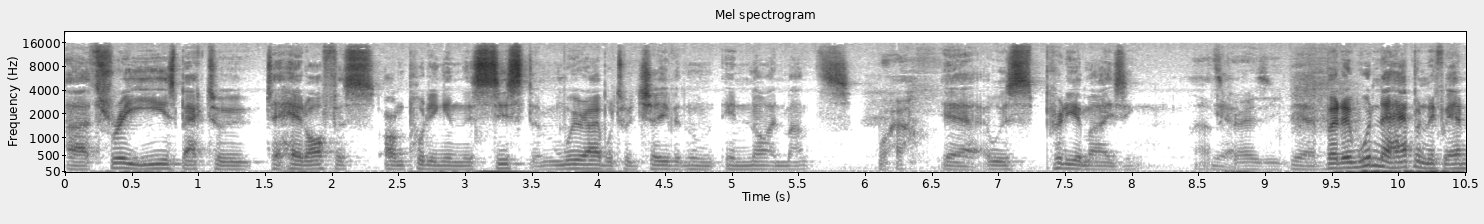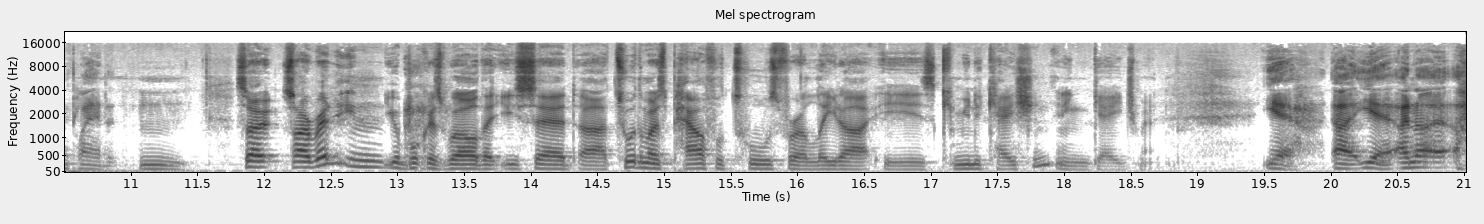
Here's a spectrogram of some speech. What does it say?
uh, three years back to, to head office on putting in this system. We were able to achieve it in, in nine months. Wow. Yeah, it was pretty amazing. That's yeah. crazy. Yeah, but it wouldn't have happened if we hadn't planned it. Mm. So, so I read in your book as well that you said uh, two of the most powerful tools for a leader is communication and engagement. Yeah, uh, yeah, and I,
